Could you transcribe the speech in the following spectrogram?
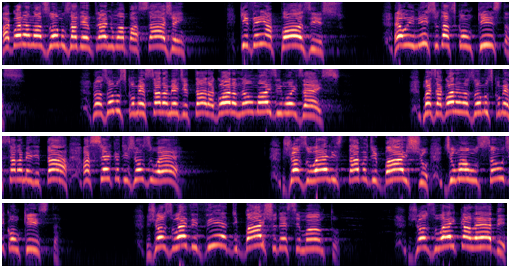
Agora nós vamos adentrar numa passagem que vem após isso. É o início das conquistas. Nós vamos começar a meditar agora não mais em Moisés, mas agora nós vamos começar a meditar acerca de Josué. Josué estava debaixo de uma unção de conquista. Josué vivia debaixo desse manto. Josué e Caleb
